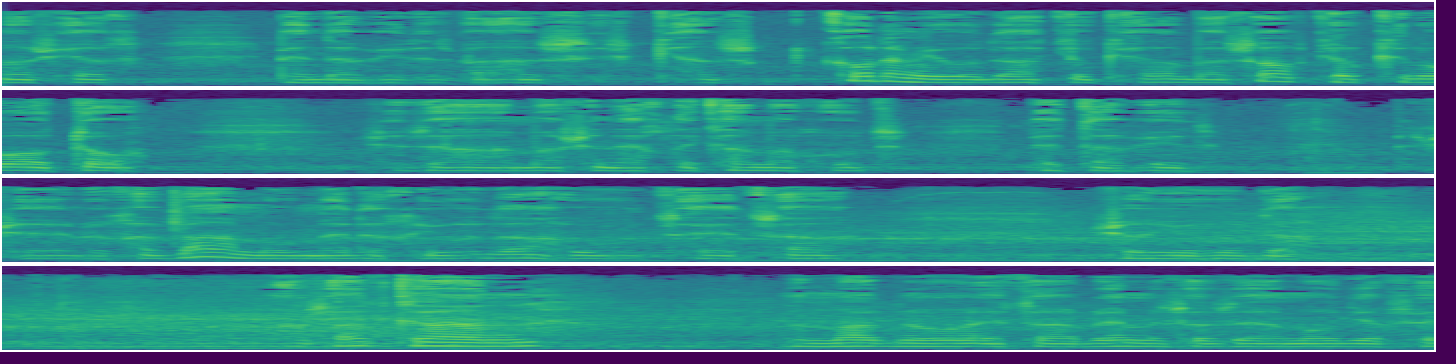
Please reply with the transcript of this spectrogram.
למשיח בן דוד. אז, אז קודם יהודה קלקל, בסוף קלקלו אותו, שזה מה שנחלקה מלכות בית דוד. שרחבעם הוא מלך יהודה, הוא צאצא של יהודה. אז עד כאן למדנו את הרמז הזה המאוד יפה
